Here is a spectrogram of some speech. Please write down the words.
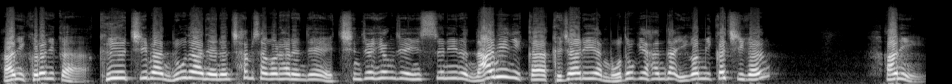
아니 그러니까 그 집안 누나네는 참석을 하는데 친정 형제인 쓰니는 남이니까 그 자리에 못 오게 한다 이겁니까 지금? 아니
